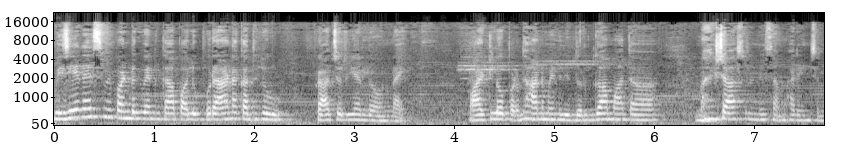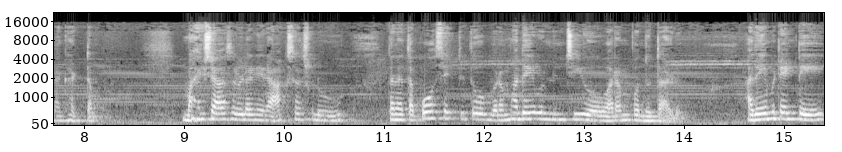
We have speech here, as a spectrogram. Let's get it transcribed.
విజయదశమి పండుగ వెనుక పలు పురాణ కథలు ప్రాచుర్యంలో ఉన్నాయి. వాటిలో ప్రధానమైనది దుర్గామాత మహిషాసురుని సంహరించిన ఘట్టం. మహిషాసురుడని రాక్షసుడు తన తపోశక్తితో బ్రహ్మదేవుడి నుంచి ఓ వరం పొందుతాడు. అదేమిటంటే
